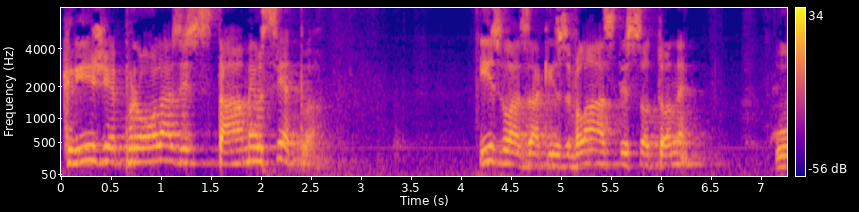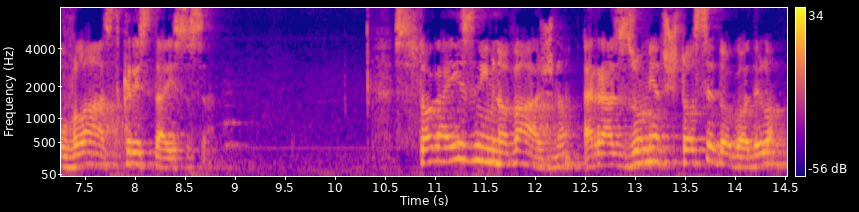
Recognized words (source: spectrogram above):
Križ je prolaz iz tame u svjetlo. Izlazak iz vlasti Sotone U vlast Krista Isusa. Stoga je iznimno važno Razumjeti što se dogodilo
